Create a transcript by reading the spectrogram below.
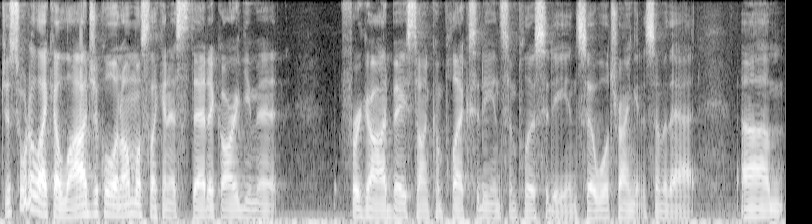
just sort of like a logical and almost like an aesthetic argument for God based on complexity and simplicity. And so we'll try and get into some of that. Um,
